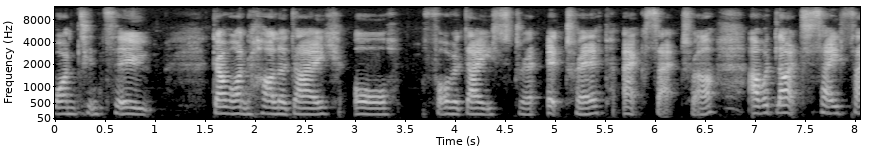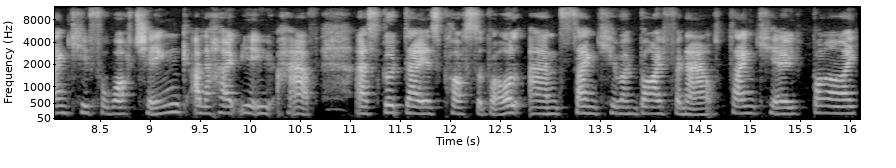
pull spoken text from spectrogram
wanting to go on holiday or for a day's trip etc I would like to say thank you for watching and I hope you have as good day as possible and thank you and bye for now. Thank you. Bye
